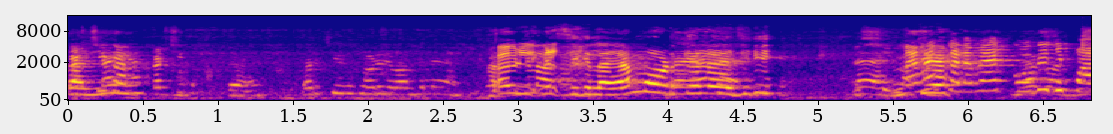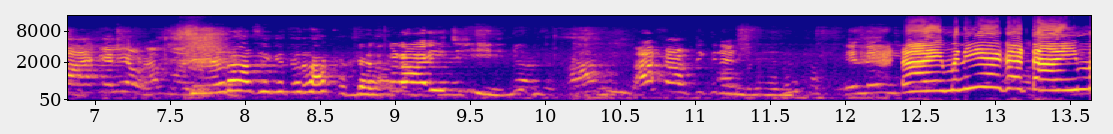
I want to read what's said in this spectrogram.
ਕਰਨਾ ਹੈ ਕੜਛੀ ਥੋੜੀ ਜਿਹਾ ਵੱਧ ਲਿਆ ਕਵਲੀ ਸਿਕ ਲਾਇਆ ਮੋੜ ਕੇ ਲੈ ਜੀ। ਮੈਂ ਕਿਹਾ ਕਲ ਮੈਂ ਉਹਦੇ ਚ ਪਾ ਕੇ ਲਿਆਉਣਾ ਕਿਹੜਾ ਅਸੀਂ ਕਿਤੇ ਰੱਖ ਕੇ ਕੜਾਈ ਜੀ। ਆ ਕਰਤੀ ਗ੍ਰੈਂਡਰ ਇਹਨੇ ਟਾਈਮ ਨਹੀਂ ਹੈਗਾ ਟਾਈਮ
